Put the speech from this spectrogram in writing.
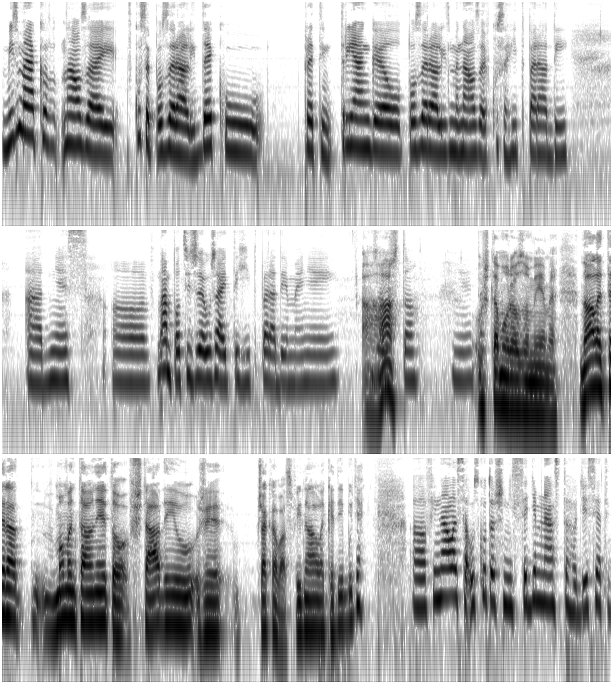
my sme ako naozaj v kuse pozerali Deku, predtým Triangel, pozerali sme naozaj v kuse hitparády a dnes uh, mám pocit, že už aj tých hitparád je menej. Že Aha. už to nie je Už tomu rozumieme. No ale teda momentálne je to v štádiu, že čaká vás finále, kedy bude? Finále sa uskutoční 17.10.2015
